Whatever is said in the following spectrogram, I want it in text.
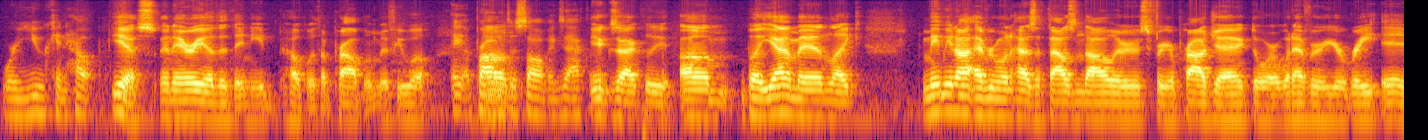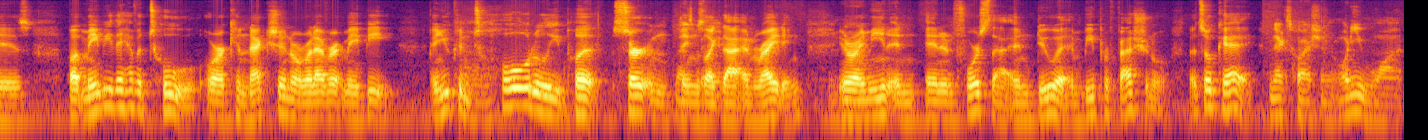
where you can help. Yes, an area that they need help with, a problem, if you will. A problem Um, to solve, exactly. Exactly. Um, but yeah, man, like maybe not everyone has a thousand dollars for your project or whatever your rate is, but maybe they have a tool or a connection or whatever it may be. And you can totally put certain things like that in writing. You know what I mm-hmm. mean? And and enforce that and do it and be professional. That's okay. Next question. What do you want?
